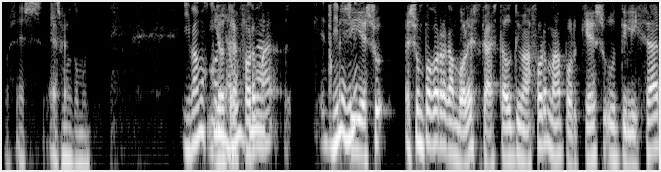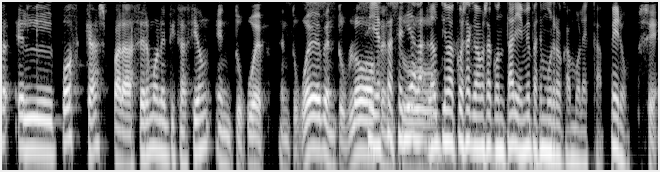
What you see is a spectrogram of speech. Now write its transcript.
pues es, es muy común. Y vamos con otra forma. Dime, sí, Es, un poco rocambolesca esta última forma porque es utilizar el podcast para hacer monetización en tu web, en tu web, en tu blog. Sí, esta sería la, última cosa que vamos a contar y a mí me parece muy rocambolesca, pero sí.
